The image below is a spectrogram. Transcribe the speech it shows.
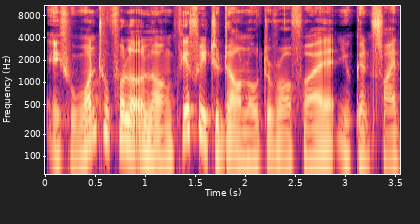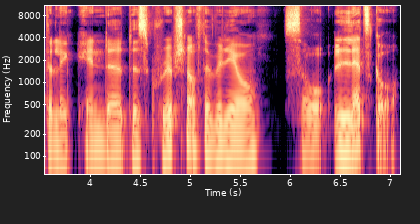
If you want to follow along, feel free to download the raw file. You can find the link in the description of the video. So let's go.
